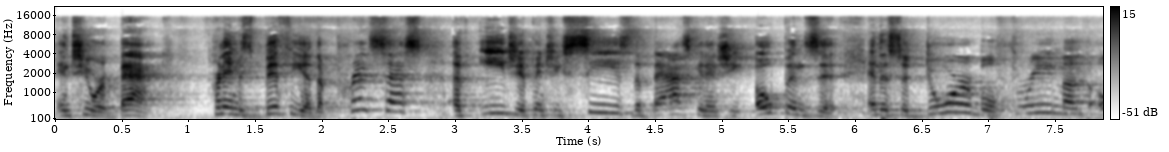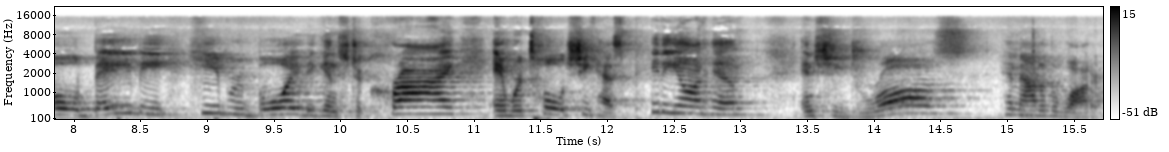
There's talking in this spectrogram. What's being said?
into her back. Her name is Bithia, the princess of Egypt, and she sees the basket and she opens it. And this adorable three month old baby Hebrew boy begins to cry, and we're told she has pity on him and she draws him out of the water.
